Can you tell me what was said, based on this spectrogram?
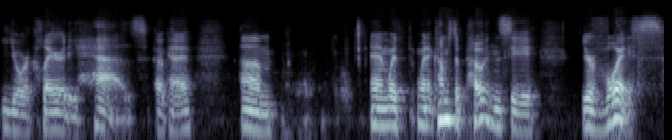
your clarity has. Okay. Um, and with when it comes to potency, your voice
